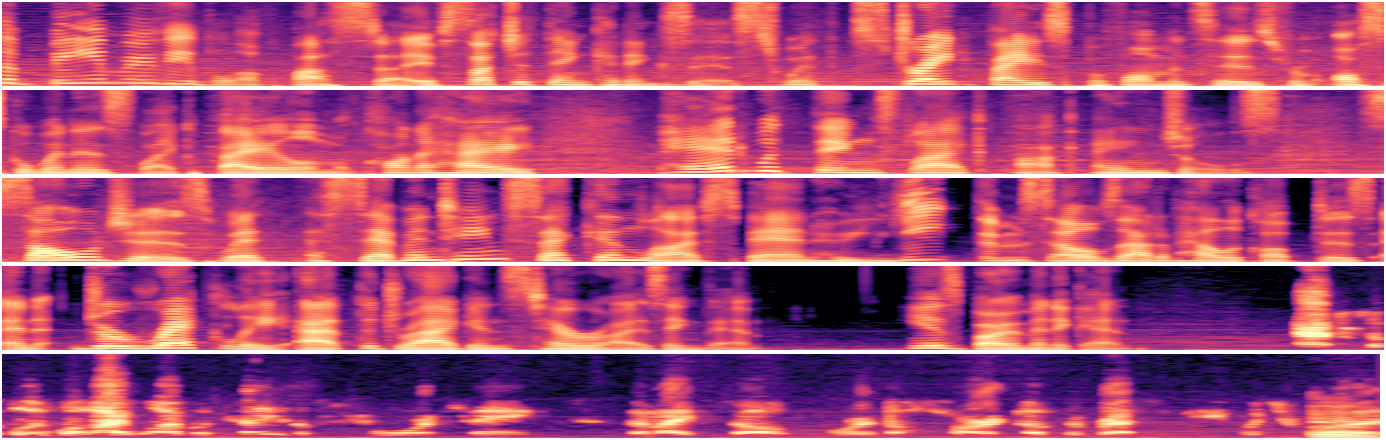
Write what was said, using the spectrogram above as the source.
a B movie blockbuster, if such a thing can exist, with straight faced performances from Oscar winners like Bale and McConaughey, paired with things like archangels, soldiers with a 17 second lifespan who yeet themselves out of helicopters and directly at the dragons terrorizing them. Here's Bowman again. Absolutely. Well, I, I will tell you the four things that I felt were the heart of the recipe, which was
